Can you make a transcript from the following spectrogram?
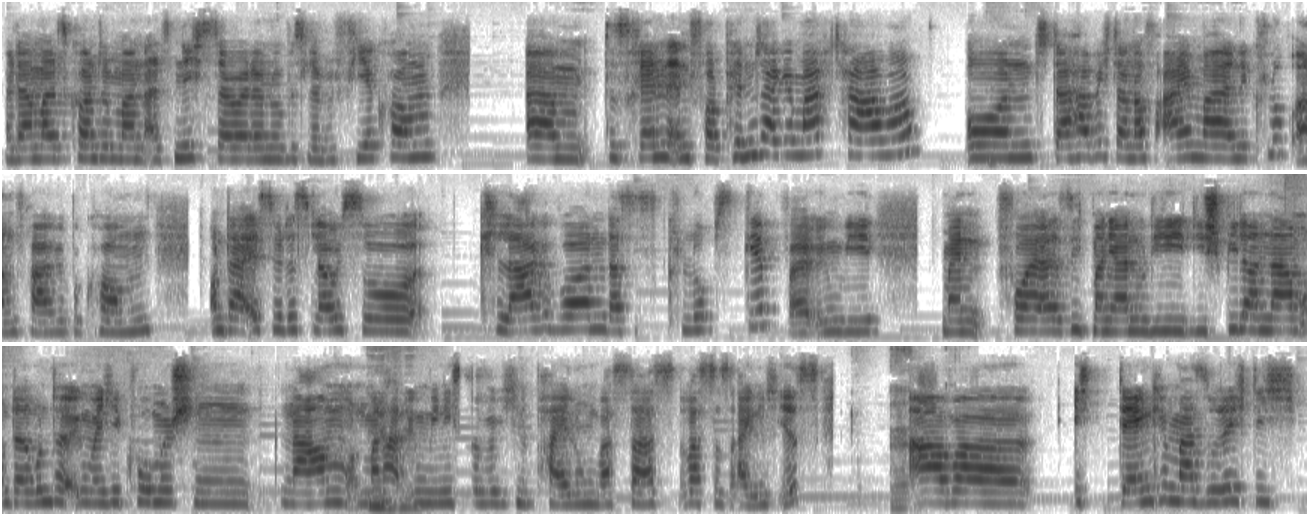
weil damals konnte man als Nicht-Star nur bis Level 4 kommen, ähm, das Rennen in Fort Pinter gemacht habe. Und da habe ich dann auf einmal eine Clubanfrage bekommen. Und da ist mir das, glaube ich, so klar geworden, dass es Clubs gibt, weil irgendwie, ich meine, vorher sieht man ja nur die, die Spielernamen und darunter irgendwelche komischen Namen und man mhm. hat irgendwie nicht so wirklich eine Peilung, was das, was das eigentlich ist. Ja. Aber ich denke mal so richtig,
